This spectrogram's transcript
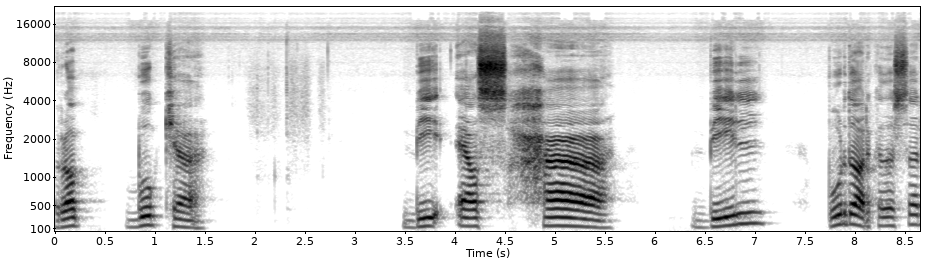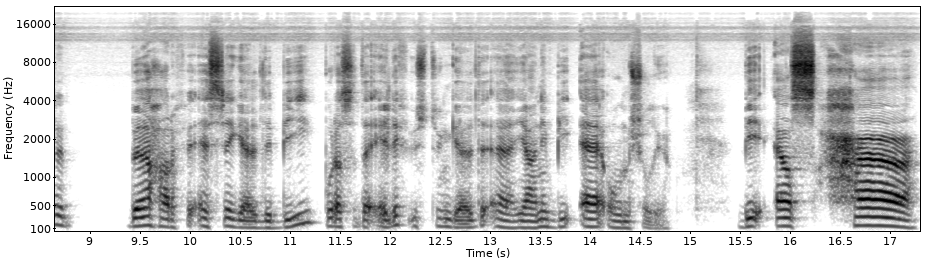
rabbuke bi ashabil Burada arkadaşlar B harfi esre geldi. Bi. Burası da elif üstün geldi. E. Yani bir E olmuş oluyor. Bi asha.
